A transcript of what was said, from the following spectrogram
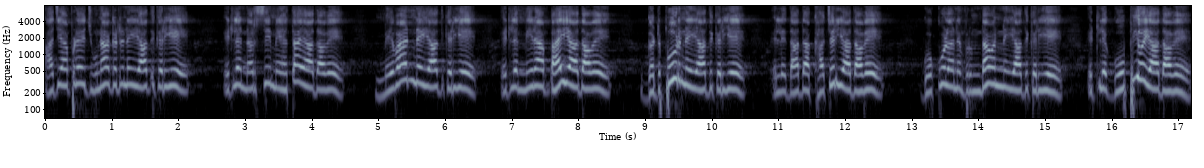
આજે આપણે જૂનાગઢને યાદ કરીએ એટલે નરસિંહ મહેતા યાદ આવે, મેવાડને યાદ કરીએ, એટલે મીરાભાઈ યાદ આવે, ગઢપુરને યાદ કરીએ, એટલે દાદા ખાચર યાદ આવે, ગોકુળ અને વૃંદાવનને યાદ કરીએ, એટલે ગોપીઓ યાદ આવે.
